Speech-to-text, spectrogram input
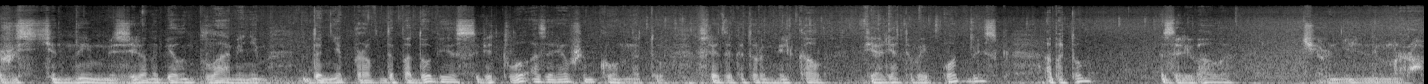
жестяным зелено-белым пламенем, до неправдоподобия светло озарявшим комнату, вслед за которым мелькал фиолетовый отблеск, а потом заливало чернильным мраком.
